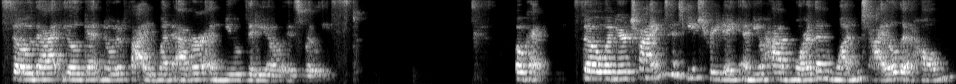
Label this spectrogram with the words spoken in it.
so that you'll get notified whenever a new video is released. Okay, so when you're trying to teach reading and you have more than one child at home,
